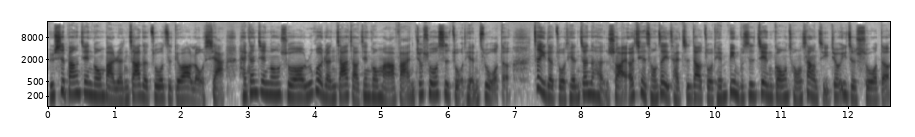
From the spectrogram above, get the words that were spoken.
于是帮建工把人渣的桌子丢到楼下，还跟建工说，如果人渣找建工麻烦，就说是佐田做的。这里的佐田真的很帅，而且从这里才知道，佐田并不是建工从上集就一直说的，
